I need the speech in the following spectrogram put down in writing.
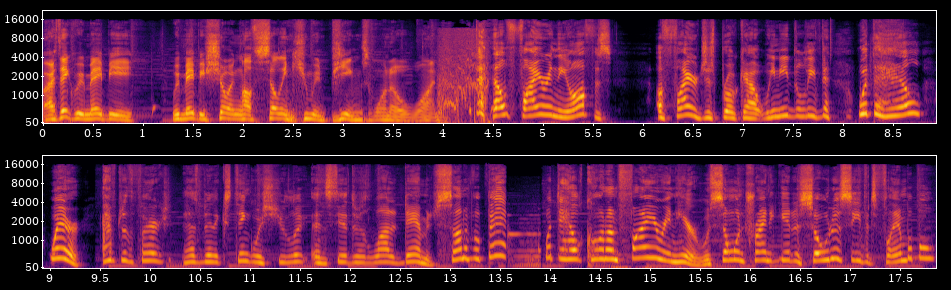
Or I think we may be we may be showing off selling human beings 101. What the hell? Fire in the office? A fire just broke out. We need to leave now. What the hell? Where? After the fire has been extinguished, you look and see that there's a lot of damage. Son of a bitch! What the hell caught on fire in here? Was someone trying to get a soda, see if it's flammable?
